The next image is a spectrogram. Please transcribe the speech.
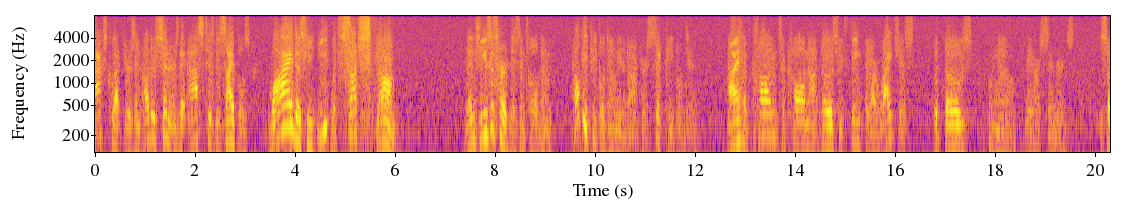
tax collectors and other sinners, they asked his disciples, Why does he eat with such scum? Then Jesus heard this and told them, Healthy people don't need a doctor, sick people do. I have come to call not those who think they are righteous, but those who know they are sinners. So,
